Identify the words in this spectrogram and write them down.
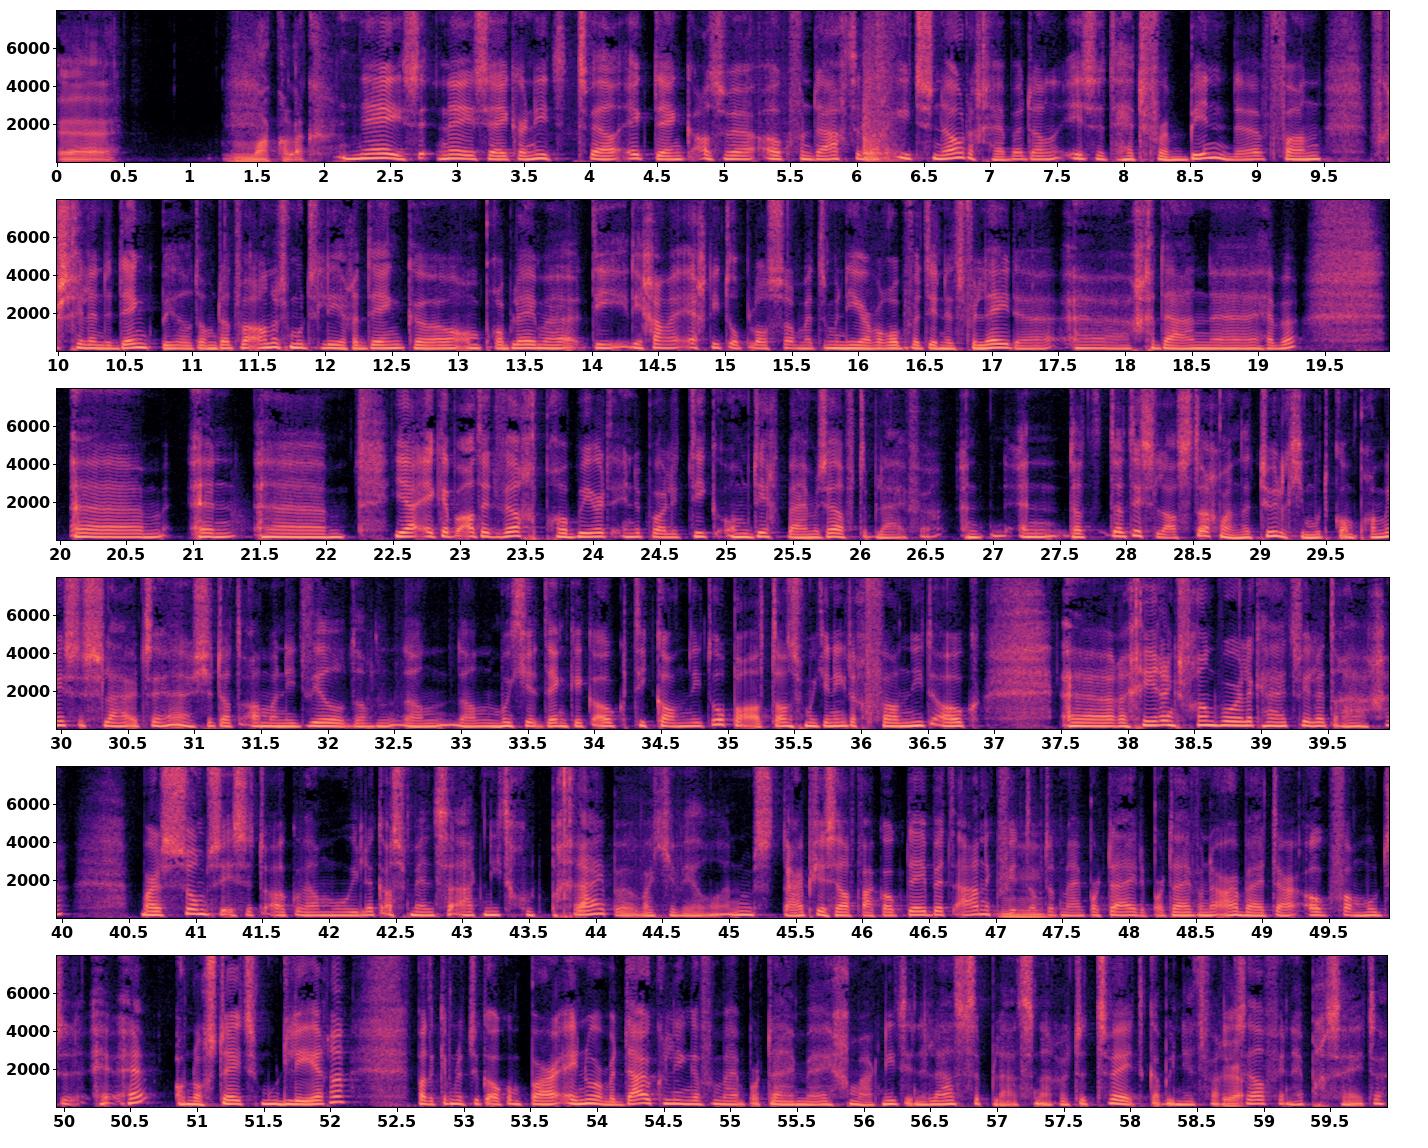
makkelijk. Nee, nee, zeker niet. Terwijl ik denk, als we ook vandaag de dag iets nodig hebben, dan is het het verbinden van verschillende denkbeelden. Omdat we anders moeten leren denken om problemen, die, die gaan we echt niet oplossen met de manier waarop we het in het verleden uh, gedaan uh, hebben. Um, en um, ja, ik heb altijd wel geprobeerd in de politiek om dicht bij mezelf te blijven. En, en dat, dat is lastig, want natuurlijk, je moet compromissen sluiten. Hè. Als je dat allemaal niet wil, dan, dan, dan moet je denk ik ook die kant niet op. Althans, moet je in ieder geval niet ook uh, regeringsverantwoordelijkheid willen dragen. Maar soms is het ook wel moeilijk als mensen eigenlijk niet goed begrijpen wat je wil. En daar heb je zelf vaak ook debet aan. Ik vind mhm. ook dat mijn partij, de Partij van de Arbeid, daar ook van moet, ook nog steeds moet leren. Want ik heb natuurlijk ook een paar enorme duikelingen van mijn partij meegemaakt. Niet in de laatste plaats naar Rutte 2, het kabinet waar ik zelf in heb gezeten.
